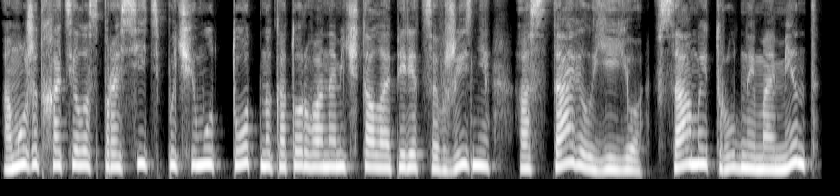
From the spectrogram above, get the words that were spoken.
А может, хотела спросить, почему тот, на которого она мечтала опереться в жизни, оставил ее в самый трудный момент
